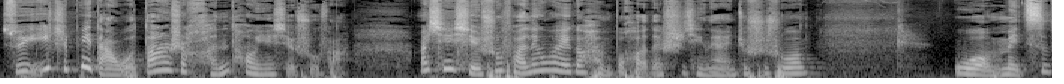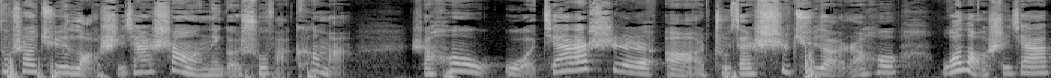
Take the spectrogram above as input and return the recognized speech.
所以一直被打，我当然是很讨厌写书法。而且写书法另外一个很不好的事情呢，就是说我每次都是要去老师家上那个书法课嘛。然后我家是啊住在市区的，然后我老师家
